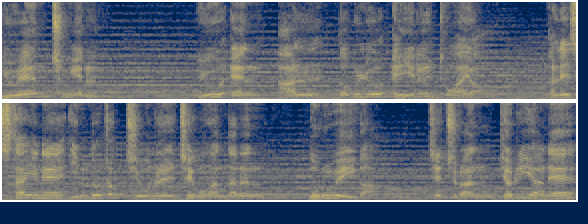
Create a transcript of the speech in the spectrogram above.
UN 중에는 UNRWA를 통하여 팔레스타인의 인도적 지원을 제공한다는 노르웨이가 제출한 결의안에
